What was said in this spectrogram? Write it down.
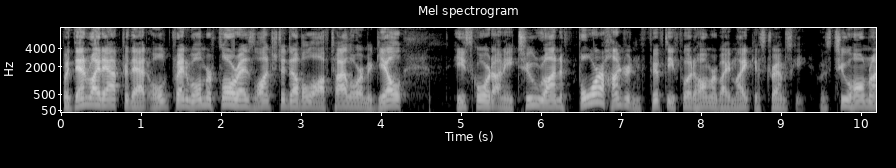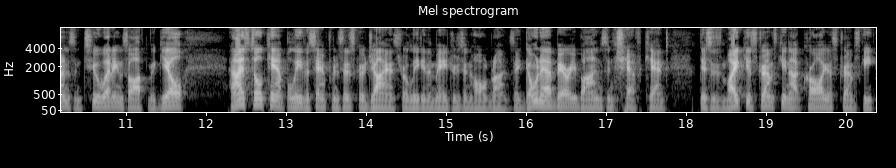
But then right after that, old friend Wilmer Flores launched a double off Tylor Megill. He scored on a two-run, 450-foot homer by Mike Yastrzemski. It was two home runs and two innings off Megill. And I still can't believe the San Francisco Giants are leading the majors in home runs. They don't have Barry Bonds and Jeff Kent. This is Mike Yastrzemski, not Carl Yastrzemski.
